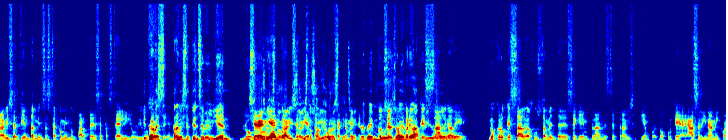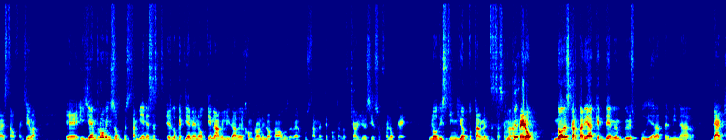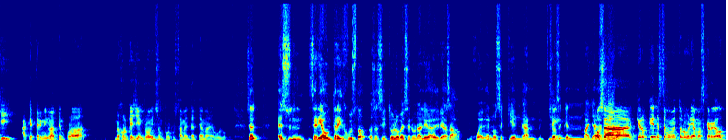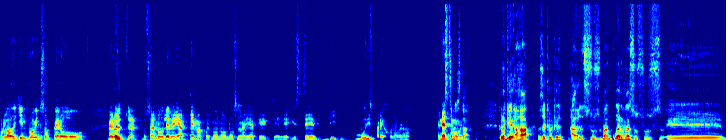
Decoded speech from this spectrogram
Travis Etienne también se está comiendo parte de ese pastel y lo vimos. Y Travis, Travis Etienne se ve bien. se ve bien Travis Etienne. Entonces no creo que salga de. No creo que salga justamente de ese game plan de este Travis Etienne, pues, ¿no? Porque hace dinámico a esta ofensiva. Eh, y James Robinson, pues también es, es lo que tiene, ¿no? Tiene la habilidad del home run y lo acabamos de ver justamente contra los Chargers y eso fue lo que lo distinguió totalmente esta semana. Pero no descartaría que Damian Pierce pudiera terminar de aquí a que termine la temporada, mejor que James Robinson por justamente el tema de volumen. O sea, es sería un trade justo. O sea, si tú lo ves en una liga, dirías, ah, juegue, no sé quién gan no sé quién vaya a O sea, creo que en este momento lo vería más cargado por el lado de James Robinson, pero. Pero, o sea, no le vería tema, pues no, no, no se me haría que, esté muy disparejo, la verdad. En este momento. Creo que, ajá, o sea, creo que ah, sus mancuernas o sus eh,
